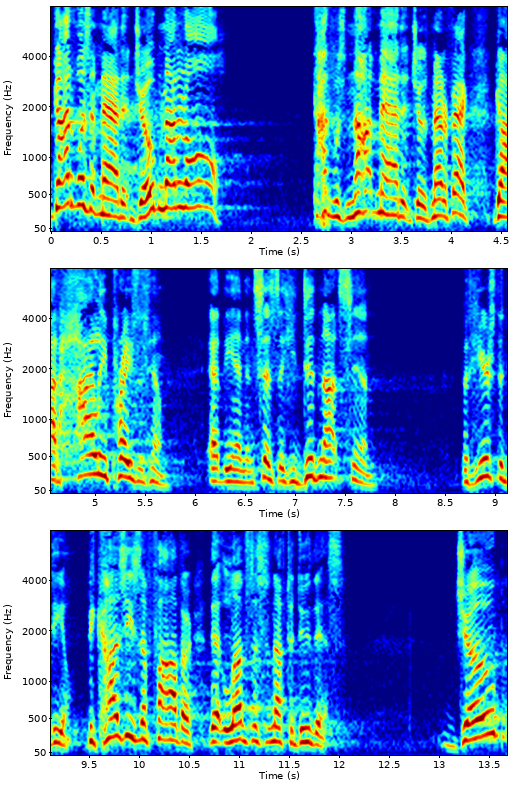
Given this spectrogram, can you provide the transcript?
God wasn't mad at Job, not at all. God was not mad at Job. Matter of fact, God highly praises him at the end and says that he did not sin. But here's the deal. Because he's a father that loves us enough to do this, Job,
